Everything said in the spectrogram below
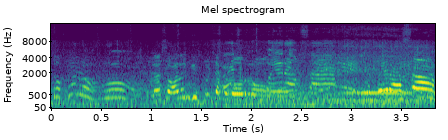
Loro. Lah soalnya nggih bocah rasa,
